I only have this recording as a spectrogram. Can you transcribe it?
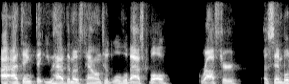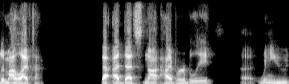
I, I think that you have the most talented Louisville basketball roster assembled in my lifetime. That I, that's not hyperbole. Uh, when you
